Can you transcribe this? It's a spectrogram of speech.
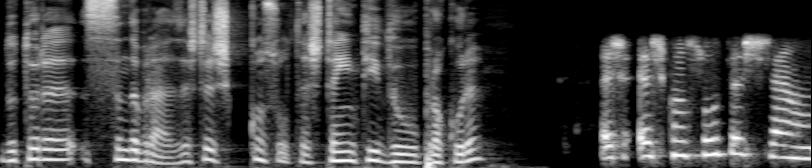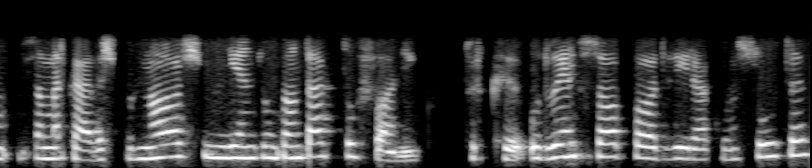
Doutora Sandra Braz, estas consultas têm tido procura? As, as, consultas são, são marcadas por nós mediante um contacto telefónico, porque o doente só pode vir à consulta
